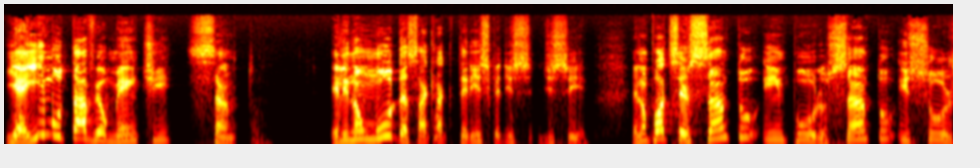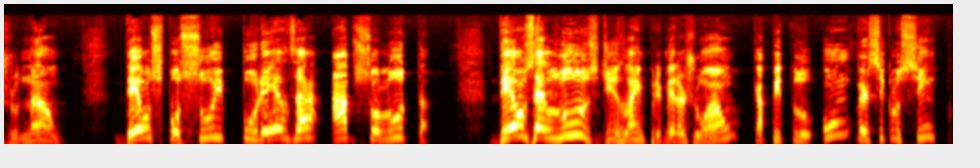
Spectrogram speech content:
e é imutavelmente santo. Ele não muda essa característica de, de si. Ele não pode ser santo e impuro, santo e sujo. Não. Deus possui pureza absoluta. Deus é luz, diz lá em 1 João, capítulo 1, versículo 5.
